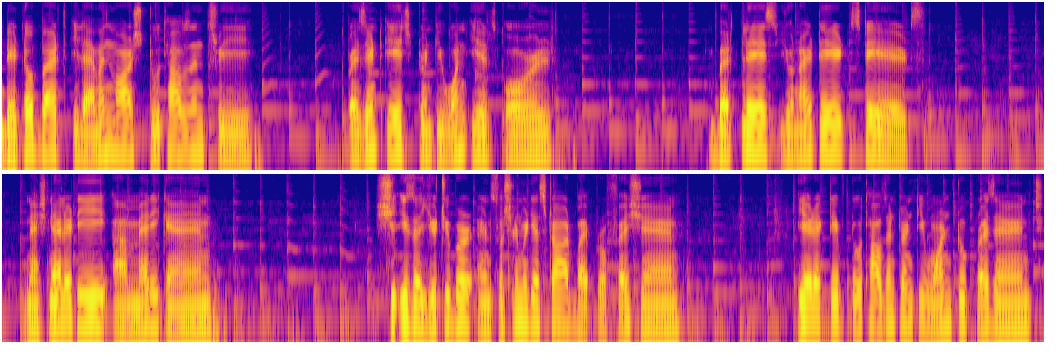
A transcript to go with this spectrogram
Date of birth 11 March 2003. Present age 21 years old. Birthplace United States. Nationality American. She is a YouTuber and social media star by profession. Year active 2021 to present.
